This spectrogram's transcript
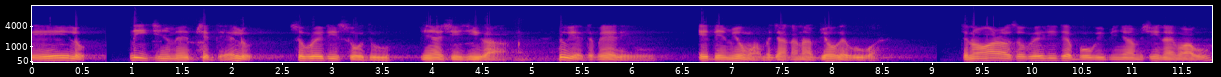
သေးလို့သိခြင်းပဲဖြစ်တယ်လို့ ဆိုကရေတိဆိုသူပညာရှိကြီးကသူ့ရဲ့တပည့်တွေကိုအေသင်မြို့မှာမကြာခဏပြောခဲ့ဘူးပါတယ်ကျွန်တော်ကတော့ဆိုကရေတီတဲ့ပိုးပြီးပညာမရှိနိုင်ပါဘူး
